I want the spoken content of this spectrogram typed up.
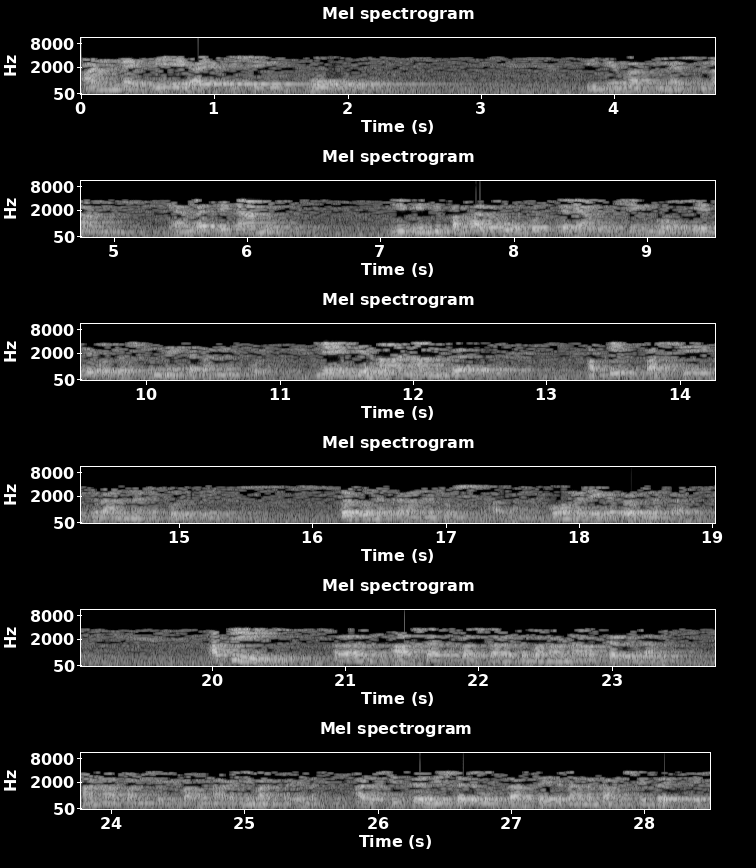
අන්න ඒ අය විසින් හෝ ඉගෙමත් නැත්නම් කැමැතිනම් නිමිති පහළ වූ පුත්‍රයන් විසින් හෝ ඒ දෙකට සුන්නේ කරන්න පුළුවන්. මේ ධ්‍යානාංග අපි වශී කරන්නට පුළුවන්. ප්‍රගුණ කරන්නට උත්සාහ කරනවා. කොහොමද ඒක ප්‍රගුණ කරන්නේ? අපි ආස්වාද ප්‍රසආද භාවනාව කරලා ආනාපානසති භාවනාවේ නිමත් වෙලා අර සිත විසර වූ තත්ත්වයට යනකම් සිත එක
